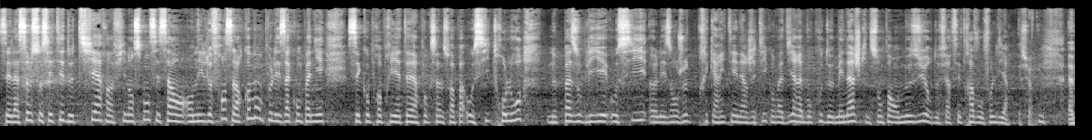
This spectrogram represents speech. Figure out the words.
c'est la seule société de tiers financement, c'est ça en, Île-de-France. Alors comment on peut les accompagner, ces copropriétaires, pour que ça ne soit pas aussi trop lourd? Ne pas oublier aussi euh, les enjeux de précarité énergétique, on va dire, et beaucoup de ménages qui ne sont pas en mesure de faire ces travaux, faut le dire. Bien sûr. Euh,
